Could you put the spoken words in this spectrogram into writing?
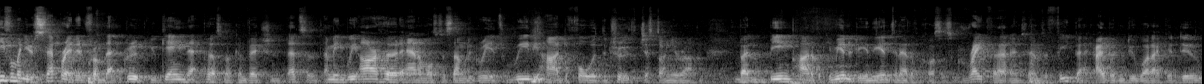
even when you're separated from that group, you gain that personal conviction. That's, a, I mean, we are herd animals to some degree. It's really hard to forward the truth just on your own. But being part of a community, and the internet, of course, is great for that in terms of feedback. I wouldn't do what I could do.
